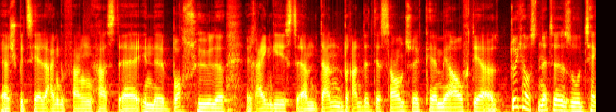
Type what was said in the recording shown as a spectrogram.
äh, speziell angefangen hast, äh, in eine Bosshöhle reingehst, ähm, dann brandet der Soundtrack äh, mehr auf, der durchaus nette, so te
